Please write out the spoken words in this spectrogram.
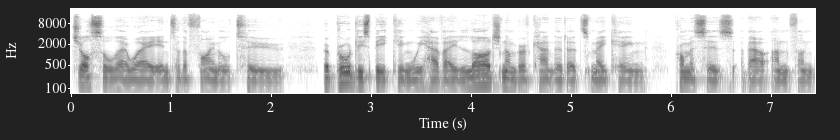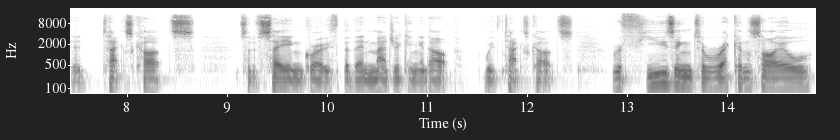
jostle their way into the final two but broadly speaking, we have a large number of candidates making promises about unfunded tax cuts, sort of saying growth, but then magicking it up with tax cuts, refusing to reconcile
